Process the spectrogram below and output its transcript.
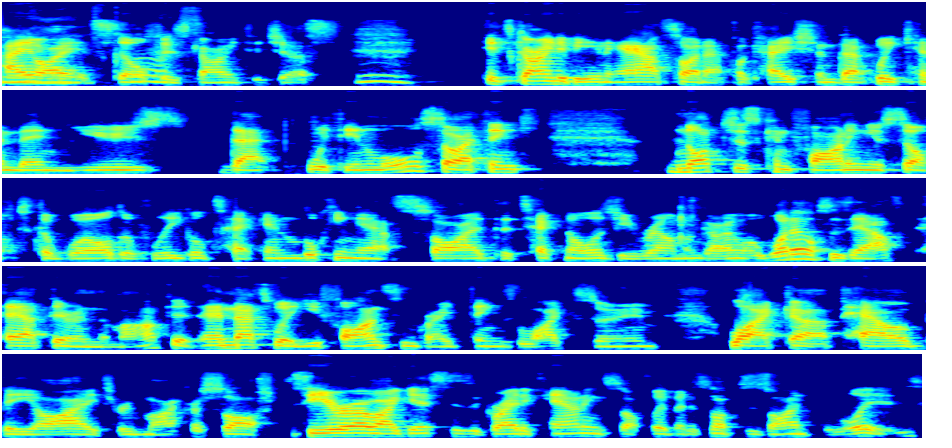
Mm, AI itself is going to just mm. it's going to be an outside application that we can then use that within law. So I think not just confining yourself to the world of legal tech and looking outside the technology realm and going, well, what else is out, out there in the market? And that's where you find some great things like Zoom, like uh, Power BI through Microsoft. Xero, I guess, is a great accounting software, but it's not designed for lawyers,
